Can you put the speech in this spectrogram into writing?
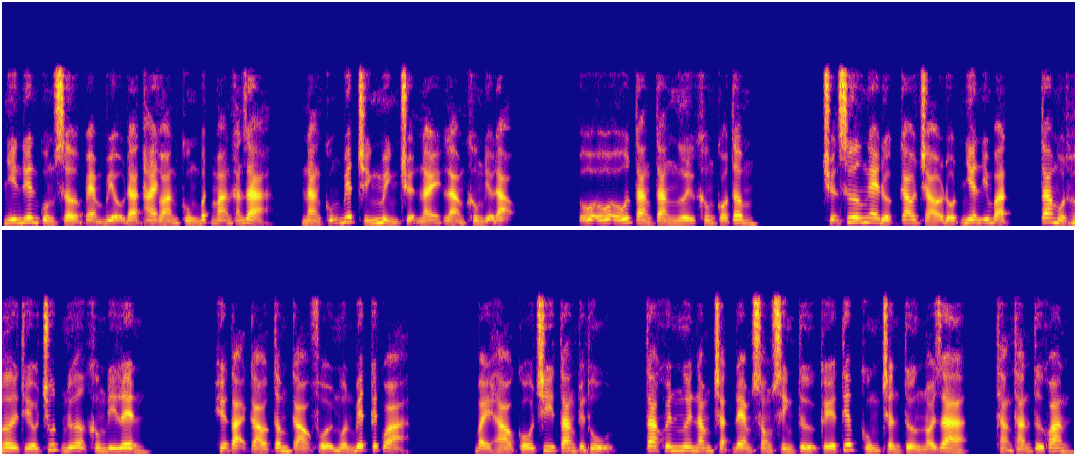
Nhìn điên cùng sở bẻm biểu đạt hai toán cùng bất mãn khán giả, nàng cũng biết chính mình chuyện này làm không địa đạo. Ô ô ô tăng tăng người không có tâm. Chuyện xưa nghe được cao trào đột nhiên im bặt, ta một hơi thiếu chút nữa không đi lên. Hiện tại cao tâm cào phổi muốn biết kết quả. Bảy hào cố chi tăng tuyển thủ, ta khuyên ngươi nắm chặt đem song sinh tử kế tiếp cùng chân tướng nói ra, thẳng thắn từ khoan.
